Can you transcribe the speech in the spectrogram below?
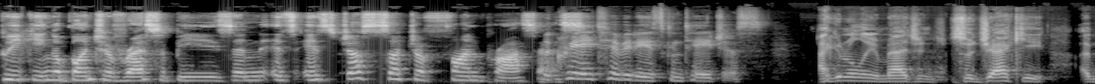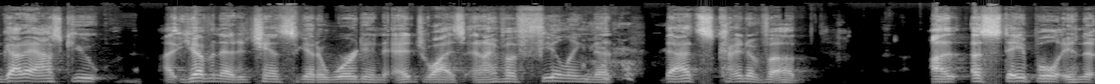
tweaking a bunch of recipes and it's it's just such a fun process. The creativity is contagious. I can only imagine. So Jackie, I've got to ask you uh, you haven't had a chance to get a word in edgewise and I have a feeling that that's kind of a a, a staple in a,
